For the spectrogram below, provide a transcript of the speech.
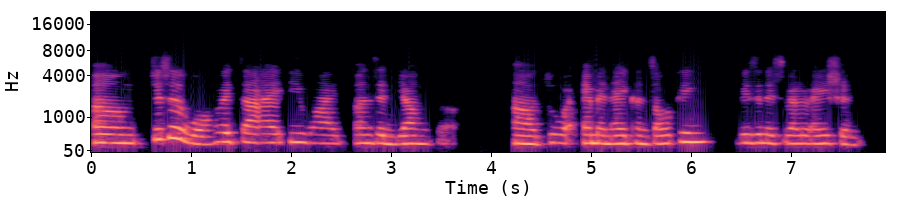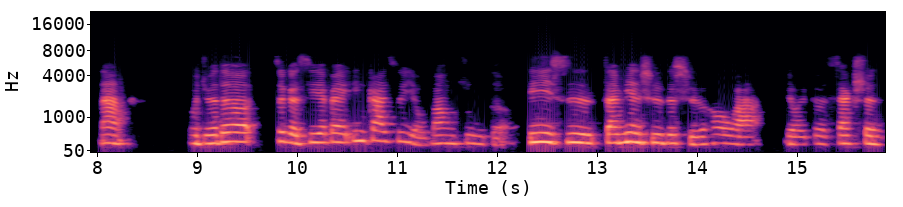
嗯，就是我会在 EY Ernst Young 的啊做 M&A Consulting Business Valuation。那我觉得这个 CFA 应该是有帮助的。第一是在面试的时候啊，有一个 section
